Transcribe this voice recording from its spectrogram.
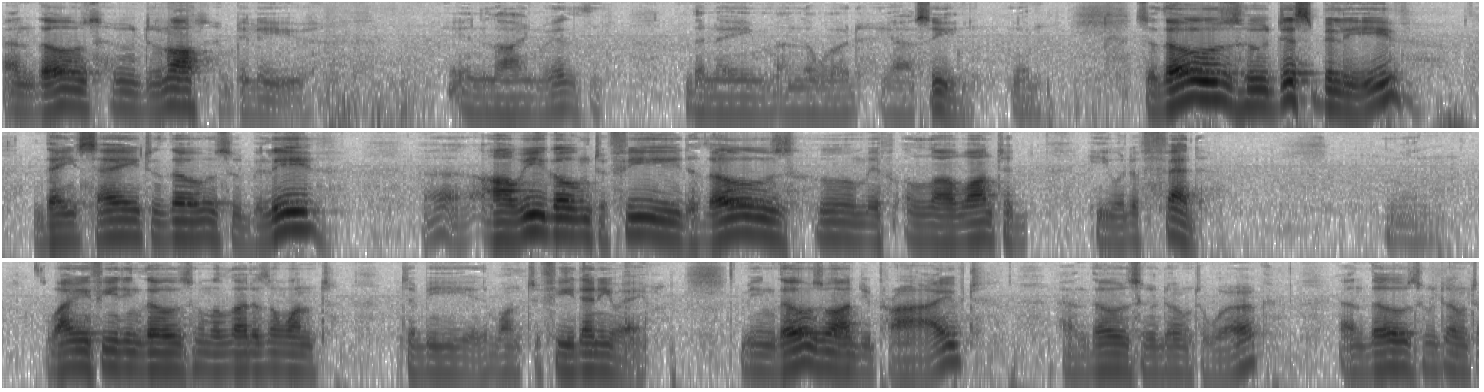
and those who do not believe in line with the name and the word Yasin. So those who disbelieve, they say to those who believe, uh, are we going to feed those whom if Allah wanted, He would have fed? Why are we feeding those whom Allah doesn't want to be want to feed anyway? Meaning those who are deprived and those who don't work and those who don't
